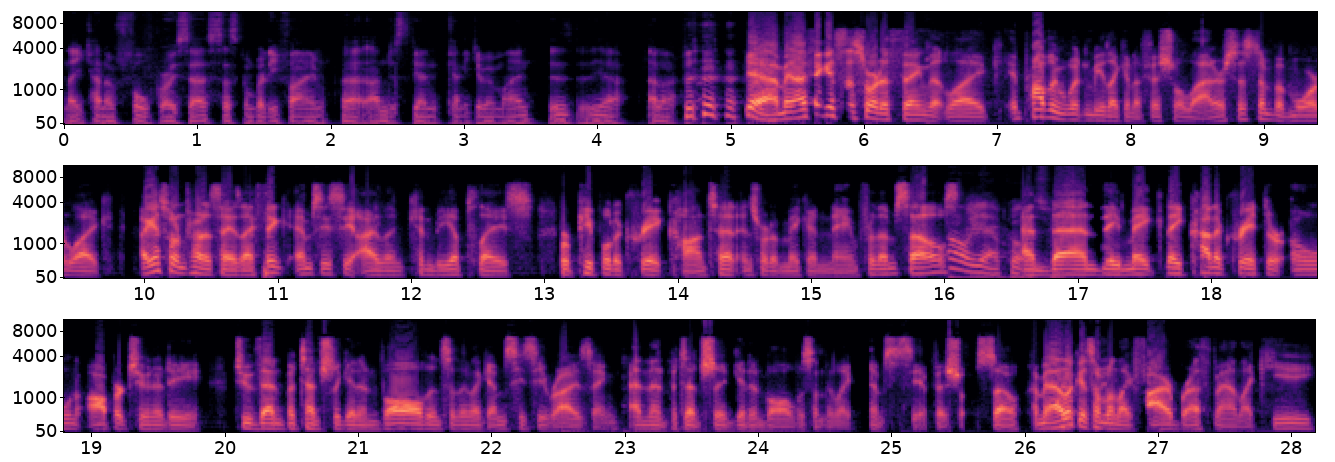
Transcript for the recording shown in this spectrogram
like kind of full process, that's completely fine. But I'm just getting kind of giving mine. Is- Yeah. I don't know. Yeah, I mean, I think it's the sort of thing that like it probably wouldn't be like an official ladder system, but more like I guess what I'm trying to say is I think MCC Island can be a place for people to create content and sort of make a name for themselves. oh yeah, of course. and then they make they kind of create their own opportunity to then potentially get involved in something like MCC Rising, and then potentially get involved with something like MCC Official. So, I mean, I look at someone like Firebreathman, like he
